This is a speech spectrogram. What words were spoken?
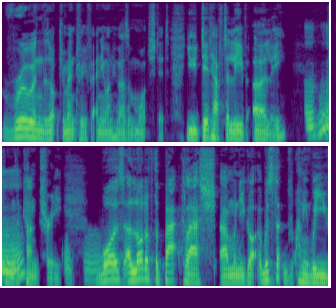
ruin the documentary for anyone who hasn't watched it, you did have to leave early. Mm-hmm. From the country, mm-hmm. was a lot of the backlash um, when you got was that? I mean, were you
